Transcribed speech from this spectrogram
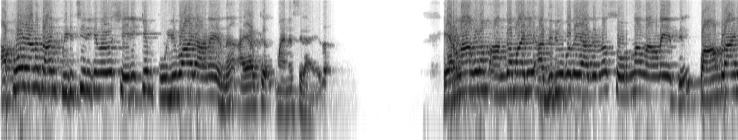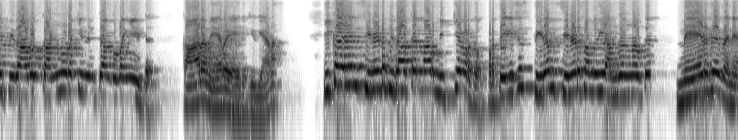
അപ്പോഴാണ് താൻ പിടിച്ചിരിക്കുന്നത് ശരിക്കും പുലിവാലാണ് എന്ന് അയാൾക്ക് മനസ്സിലായത്. എറണാകുളം അങ്കമാലി അതിരൂപതയാകുന്ന സ്വർണ നാണയത്തിൽ പാമ്പ്ലാനി പിതാവ് കണ്ണുടക്കി നിൽക്കാൻ തുടങ്ങിയിട്ട് കാലമേറെയായിരിക്കുകയാണ്. ഇക്കാര്യം സിനഡ് പിതാക്കന്മാർ മിക്കവർക്കും പ്രത്യേകിച്ച് സ്ഥിരം സിനഡ് സമിതി അംഗങ്ങൾക്ക് നേരത്തെ തന്നെ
